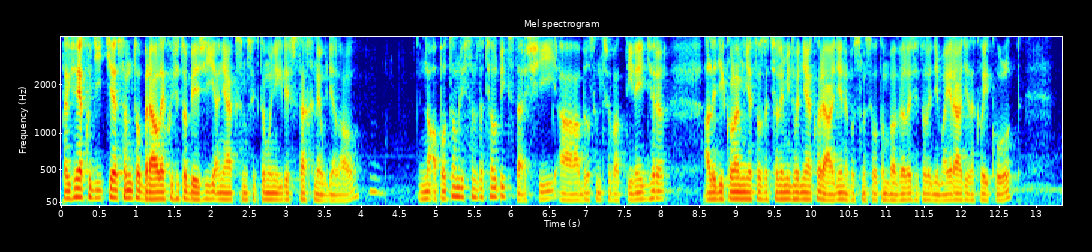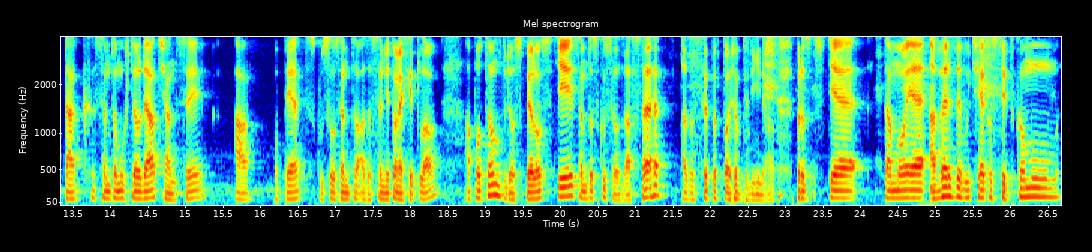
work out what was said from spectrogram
Takže jako dítě jsem to bral, jako že to běží a nějak jsem si k tomu nikdy vztah neudělal. No a potom, když jsem začal být starší a byl jsem třeba teenager a lidi kolem mě to začali mít hodně jako rádi, nebo jsme se o tom bavili, že to lidi mají rádi, takový kult, tak jsem tomu chtěl dát šanci a opět zkusil jsem to a zase mě to nechytlo. A potom v dospělosti jsem to zkusil zase a zase to podobný. No. Prostě ta moje averze vůči jako sitcomům,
